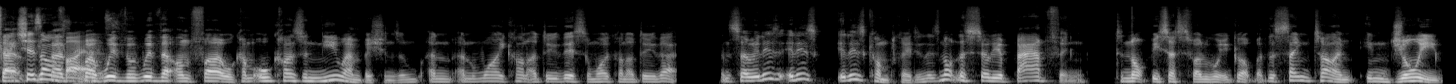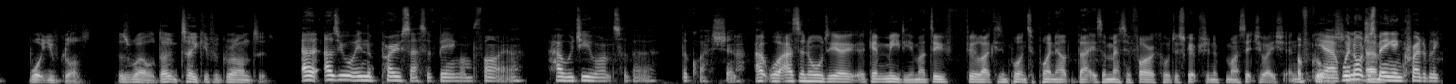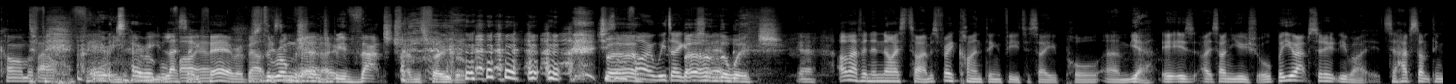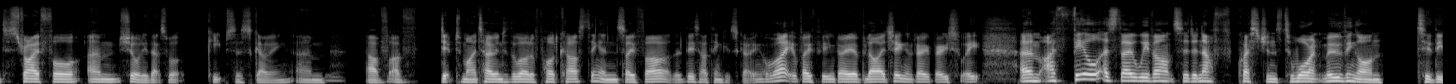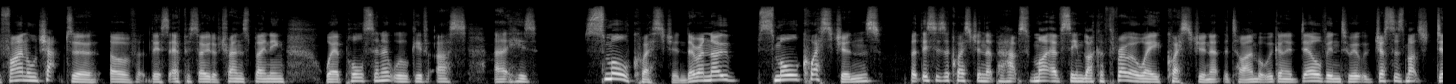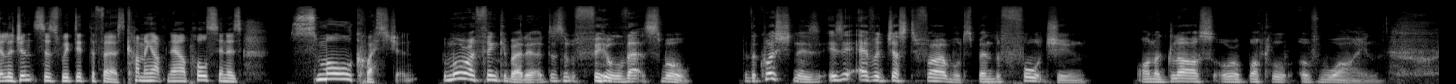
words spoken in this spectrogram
That- She's on fire. But with the- with that on fire will come all kinds of new ambitions, and, and and why can't I do this and why can't I do that? And so it is it is it is complicated. And it's not necessarily a bad thing to not be satisfied with what you've got, but at the same time enjoy what you've got as well. Don't take it for granted. As you're in the process of being on fire, how would you answer the the question? Uh, well, as an audio again medium, I do feel like it's important to point out that, that is a metaphorical description of my situation. Of course, yeah, we're not just Um, being incredibly calm about very, very terrible laissez-faire This about is the wrong show to be that transphobic. fire. She's on fire. We don't give a burn shit. the witch. Yeah, I'm having a nice time. It's a very kind thing for you to say, Paul. Um, yeah, it is. It's unusual, but you're absolutely right. To have something to strive for, um, surely that's what keeps us going. Um, I've I've dipped my toe into the world of podcasting, and so far, this I think it's going all right. You're both being very obliging and very very sweet. Um, I feel as though we've answered enough questions to warrant moving on to the final chapter of this episode of Transplaining, where Paul Sinha will give us uh, his small question. There are no small questions, but this is a question that perhaps might have seemed like a throwaway question at the time, but we're going to delve into it with just as much diligence as we did the first. Coming up now, Paul Sinha's small question. The more I think about it, it doesn't feel that small. But the question is is it ever justifiable to spend a fortune on a glass or a bottle of wine?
